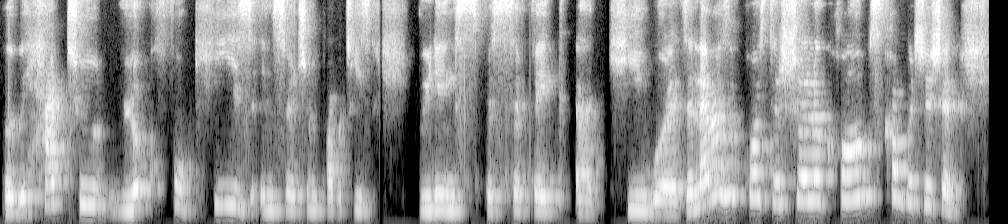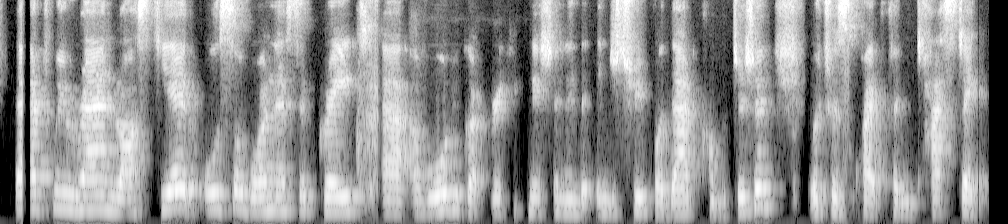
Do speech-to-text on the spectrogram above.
where we had to look for keys in certain properties, reading specific uh, keywords. And that was, of course, the Sherlock Holmes competition that we ran last year. It also won us a great uh, award. We got recognition in the industry for that competition, which was quite fantastic.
